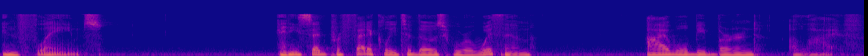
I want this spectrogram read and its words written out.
in flames. And he said prophetically to those who were with him, I will be burned alive.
